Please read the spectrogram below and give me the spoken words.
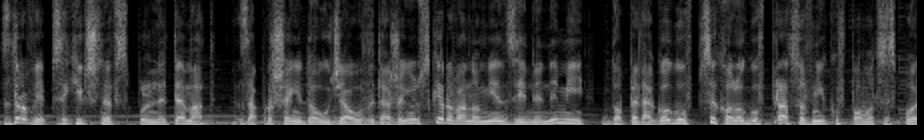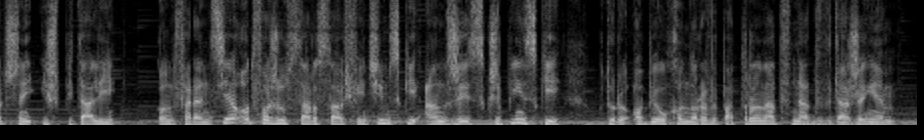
Zdrowie psychiczne wspólny temat. Zaproszenie do udziału w wydarzeniu skierowano m.in. do pedagogów, psychologów, pracowników pomocy społecznej i szpitali. Konferencję otworzył starosta oświęcimski Andrzej Skrzypiński, który objął honorowy patronat nad wydarzeniem.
